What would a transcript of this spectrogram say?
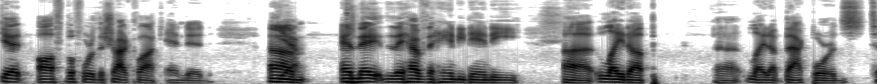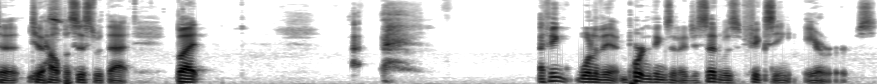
get off before the shot clock ended? Um, Yeah. and they they have the handy dandy uh, light up uh, light up backboards to to Yes. help assist with that. But I think one of the important things that I just said was fixing errors.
